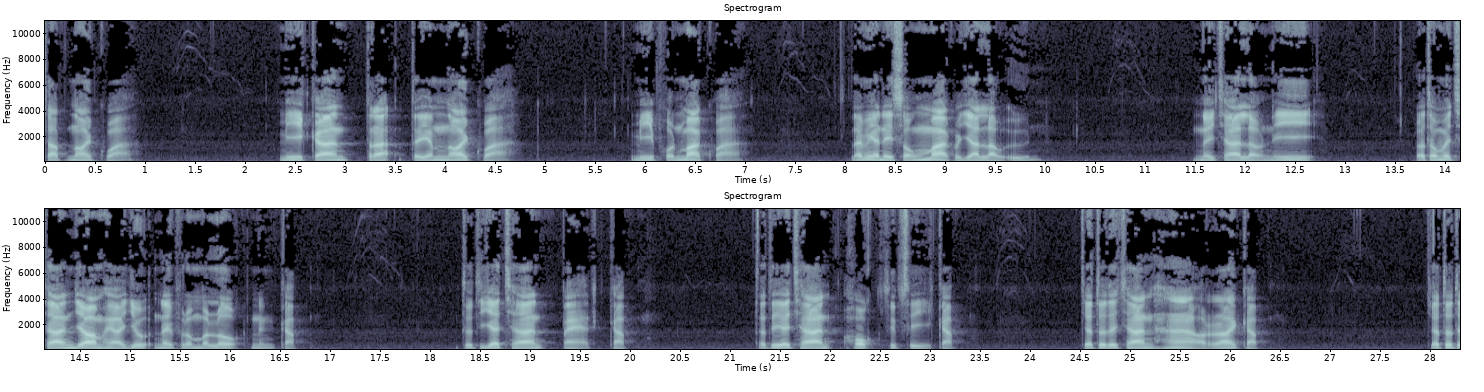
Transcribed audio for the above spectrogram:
ทรัพย์น้อยกว่า มีการตระเตรียมน้อยกว่า มีผลมากกว่า และมีในสงมากกว่ายานเหล่าอื่น ในฌานเหล่านี้ปฐมฌานย่อมให้อายุในพรหมโลกหนึ่งกับ ทุติยฌานแปดกับตติยฌานหกสิบสี่กับจตุตฌานห้าร้อยกับจตุต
